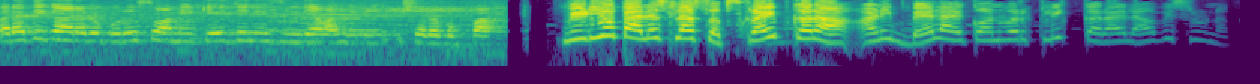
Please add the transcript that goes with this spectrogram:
ವರದಿಗಾರರು ಗುರುಸ್ವಾಮಿ ಕೆಜೆ ನ್ಯೂಸ್ इंडिया वाहिनी शिरगुप्पा व्हिडिओ पॅलेसला सबस्क्राईब करा आणि बेल आयकॉनवर क्लिक करायला विसरू नका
